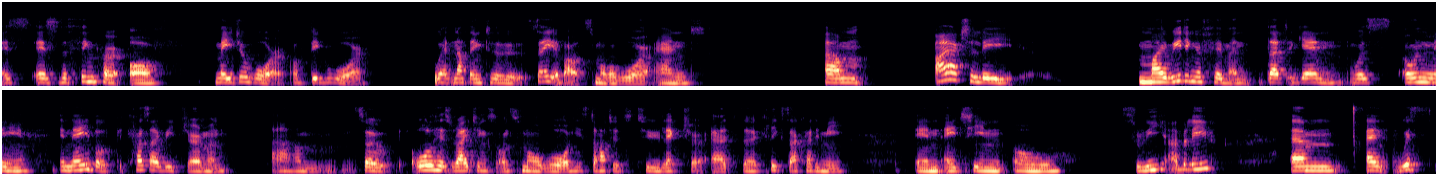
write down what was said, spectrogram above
as as the thinker of major war, of big war, who had nothing to say about small war. And um, I actually, my reading of him, and that again was only enabled because I read German. Um, so all his writings on small war, he started to lecture at the Kriegsakademie in 1803, I believe. Um, and with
